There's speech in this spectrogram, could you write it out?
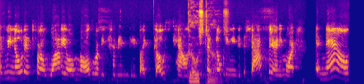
as we noticed for a while, malls were becoming these like ghost towns Ghost because towns. nobody needed to shop there anymore. But now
